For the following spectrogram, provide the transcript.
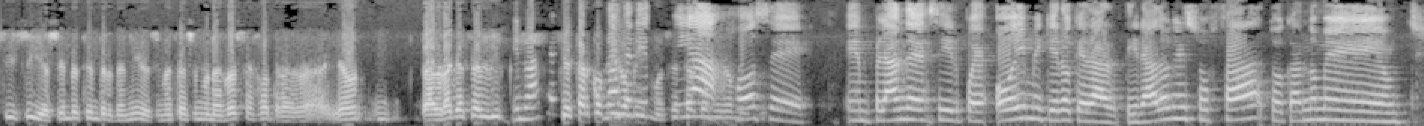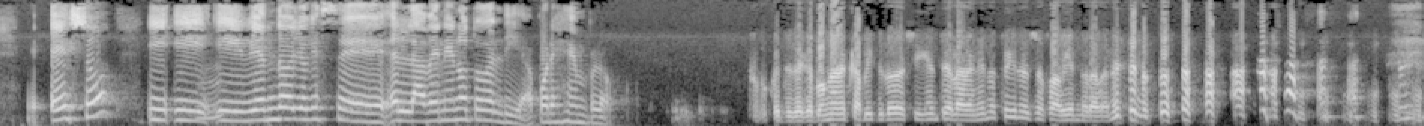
Sí, sí, yo siempre estoy entretenido. Si no estoy haciendo una cosa es otra. Yo, la verdad que es el, Y no has, sí estar no has conmigo mismo. sí estar día, conmigo mismo. José, en plan de decir, pues hoy me quiero quedar tirado en el sofá tocándome eso y, y, y viendo, yo qué sé, el la veneno todo el día, por ejemplo. Pues desde que pongan el capítulo del siguiente de La Veneno estoy en el sofá viendo La Veneno.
